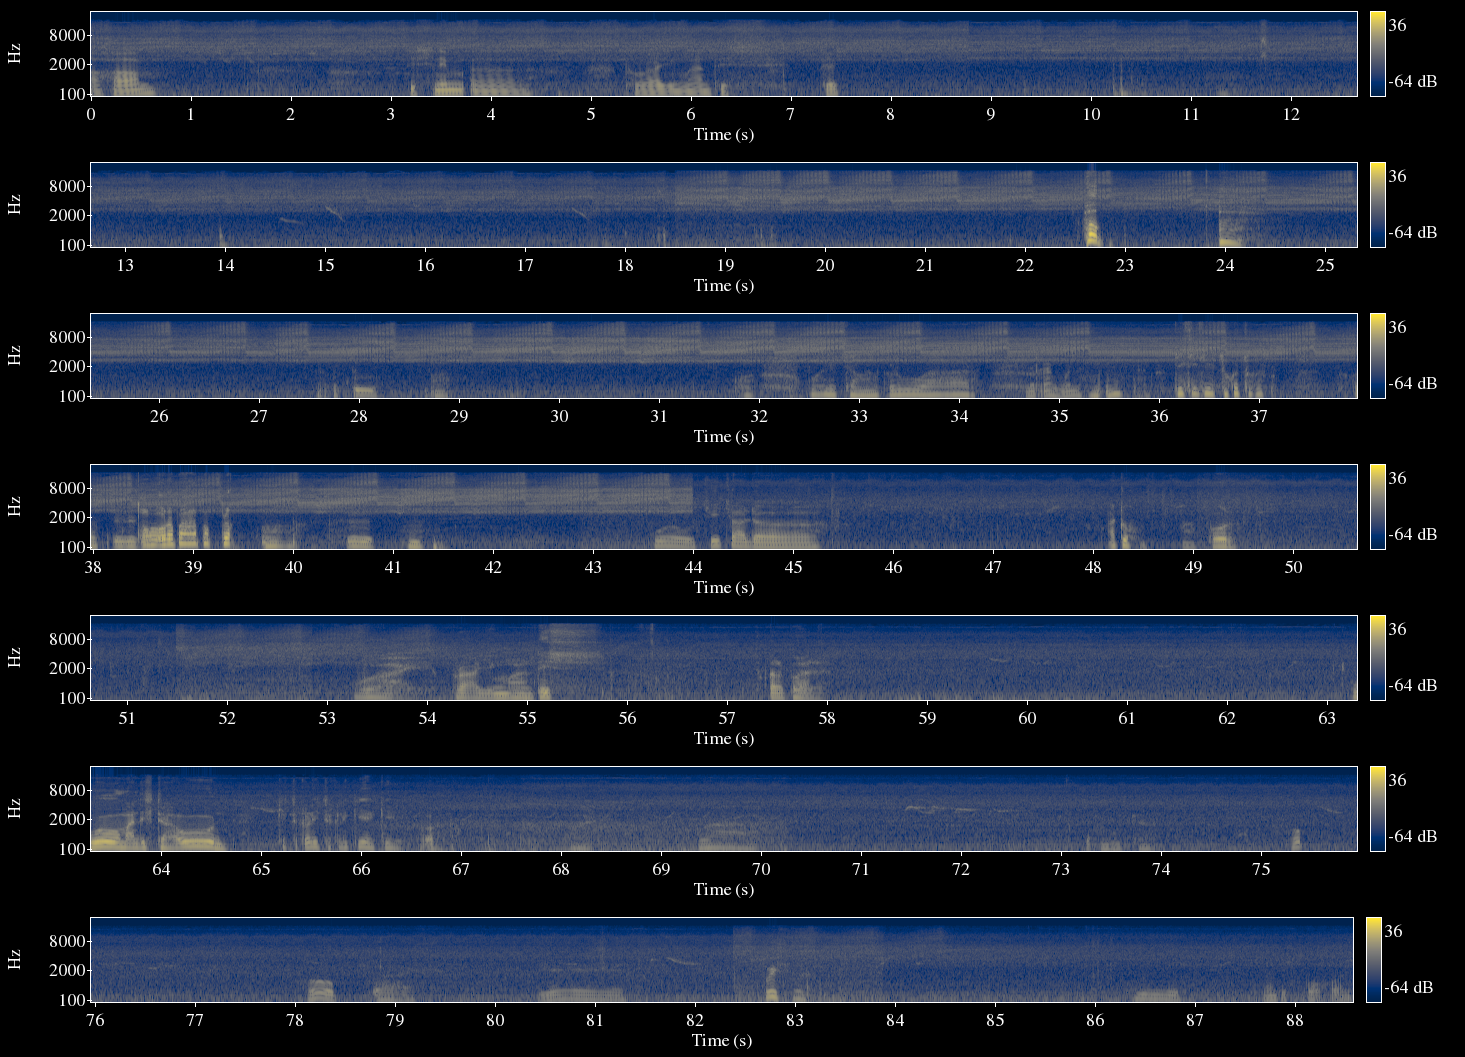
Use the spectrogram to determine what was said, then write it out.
Aham. His name uh, praying mantis. Okay. Hop. Apa tuh? Woi, jangan keluar. Nyerang mana? Kiki, kiki, cukup, cukup. Cukup. Oh, ora apa-apa, plek. Wow, cica ada. Aduh, mabur. Wah, praying mantis. Sekal bal. Wow, mantis daun. Ki cekeli cekeli ki ki. Oh. Wah. Sependikan. Hop. Hop. Guys. Yeah. Wih, wih. Wih. Mantis pohon.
